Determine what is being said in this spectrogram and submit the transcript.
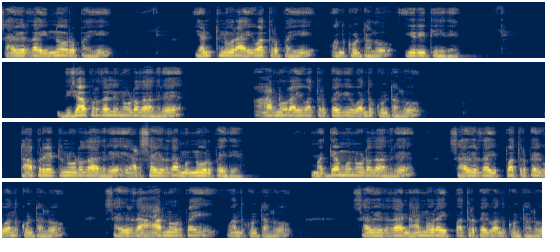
ಸಾವಿರದ ಇನ್ನೂರು ರೂಪಾಯಿ ಎಂಟುನೂರ ಐವತ್ತು ರೂಪಾಯಿ ಒಂದು ಕ್ವಿಂಟಲು ಈ ರೀತಿ ಇದೆ. ಬಿಜಾಪುರದಲ್ಲಿ ನೋಡೋದಾದರೆ ಆರುನೂರ ಐವತ್ತು ರೂಪಾಯಿಗೆ ಒಂದು ಕ್ವಿಂಟಲು ಟಾಪ್ ರೇಟ್ ನೋಡೋದಾದರೆ ಎರಡು ಸಾವಿರದ ಮುನ್ನೂರು ರೂಪಾಯಿ ಇದೆ. ಮಧ್ಯಮ ನೋಡೋದಾದರೆ ಸಾವಿರದ ಇಪ್ಪತ್ತು ರೂಪಾಯಿಗೆ ಒಂದು ಕ್ವಿಂಟಲು, ಸಾವಿರದ ಆರುನೂರು ರೂಪಾಯಿ ಒಂದು ಕ್ವಿಂಟಲು, ಸಾವಿರದ ನಾನ್ನೂರ ಇಪ್ಪತ್ತು ರೂಪಾಯಿಗೆ ಒಂದು ಕ್ವಿಂಟಲು,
